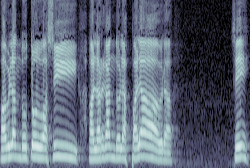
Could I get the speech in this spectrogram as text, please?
hablando todo así, alargando las palabras. ¿Sí?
